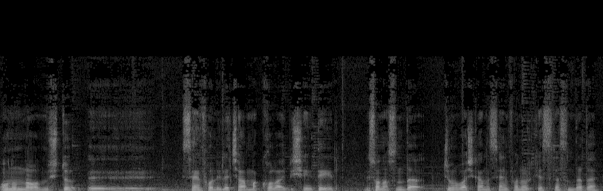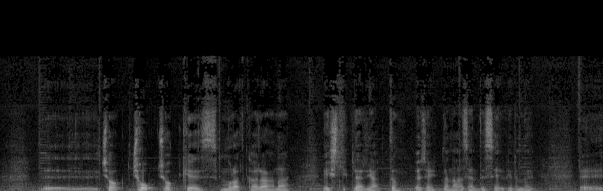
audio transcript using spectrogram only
Onunla olmuştu. Ee, senfoniyle çalmak kolay bir şey değil. Sonrasında Cumhurbaşkanlığı Senfoni Orkestrası'nda da e, çok çok çok kez Murat Karahan'a eşlikler yaptım. Özellikle Nazen'de sevgilimi e,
